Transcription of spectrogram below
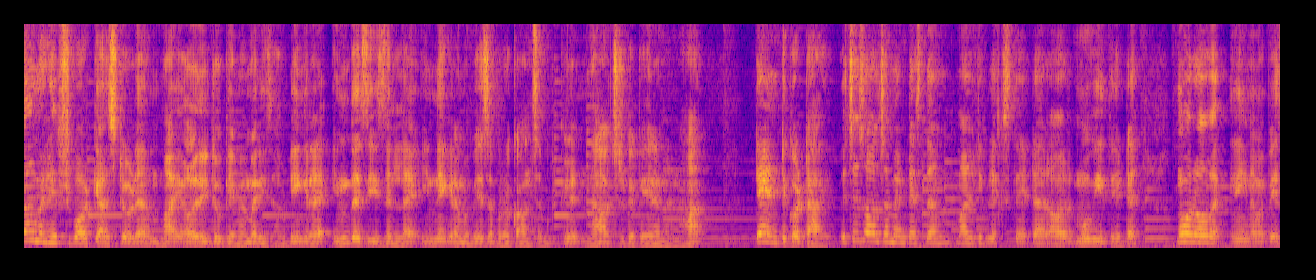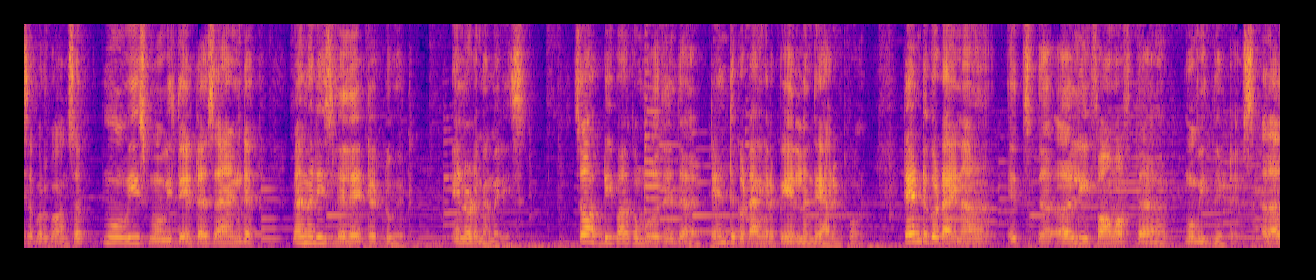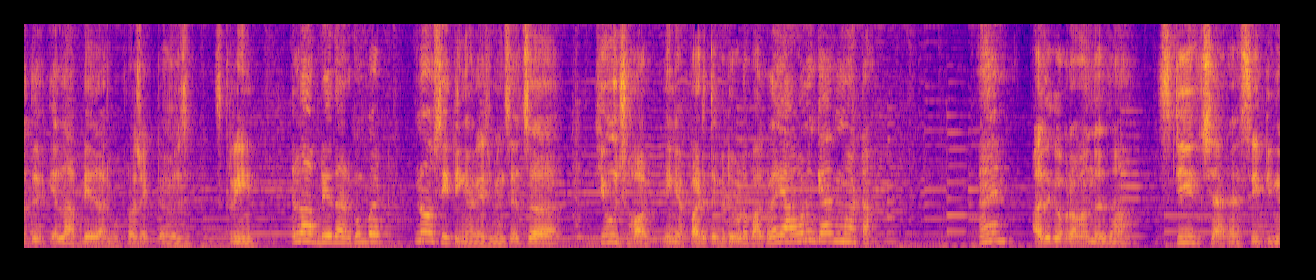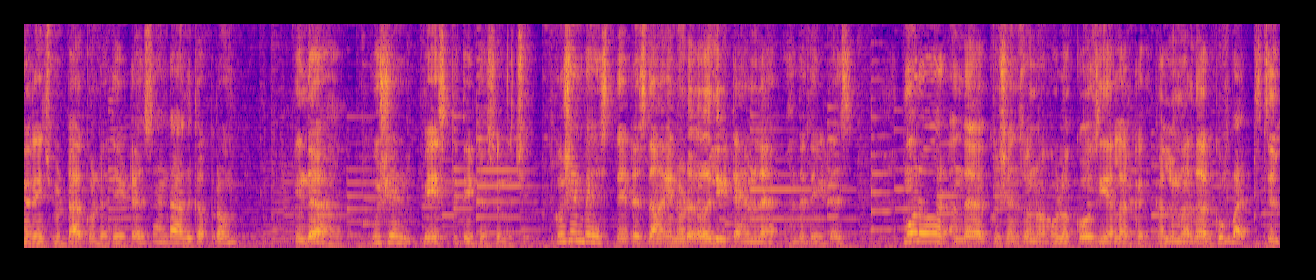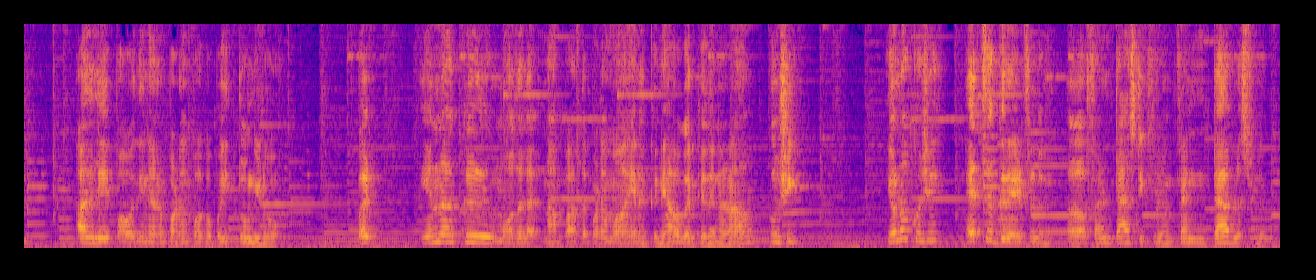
Tamil hips பாட்காஸ்ட்டோட my early two K memories அப்படிங்கிற இந்த சீசனில் இன்றைக்கி நம்ம பேச போகிற கான்செப்ட்க்கு நான் வச்சுருக்க பேர் என்னென்னா டென்ட் கொட்டாய் which is also meant as the multiplex theatre or movie theatre moreover இன்றைக்கி நம்ம பேச போகிற concept movies movie theatres and memories related to it என்னோட மெமரிஸ் ஸோ அப்படி பார்க்கும்போது இந்த டென்ட் கொட்டாய்ங்கிற பேர்லேருந்தே ஆரம்பிப்போம். Tent கொட்டாய்னா it's the early form of the movie theatres அதாவது எல்லாம் அப்படியே தான் இருக்கும். ப்ரொஜெக்டர்ஸ் ஸ்க்ரீன் எல்லாம் அப்படியே தான் இருக்கும். But no seating arrangements it's a huge hall நீங்கள் படுத்துக்கிட்டு கூட பார்க்கல. யாவனும் கேட்க மாட்டான். அண்ட் அதுக்கப்புறம் வந்தது தான் ஸ்டீல் சேரை சீட்டிங் அரேஞ்ச்மெண்ட்டாக கொண்ட தேட்டர்ஸ் அண்ட் அதுக்கப்புறம் இந்த குஷன் பேஸ்டு தேட்டர்ஸ் வந்துச்சு. குஷன் பேஸ்ட் தேட்டர்ஸ் தான் என்னோட ஏர்லி டைமில் வந்த தேட்டர்ஸ் மோரோவர் அந்த குஷன்ஸ் ஒன்றும் அவ்வளோ கோசியாலாம் இருக்காது. கல் மாதிரி தான் இருக்கும் பட் ஸ்டில் அதுலேயே பாவதி நேரம் படம் பார்க்க போய் தூங்கிடுவோம். பட் எனக்கு முதல்ல நான் பார்த்த படமாக எனக்கு ஞாபகம் இருக்குது என்னென்னா Kushi. You know Kushi it's a great film fantastic film fabulous film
